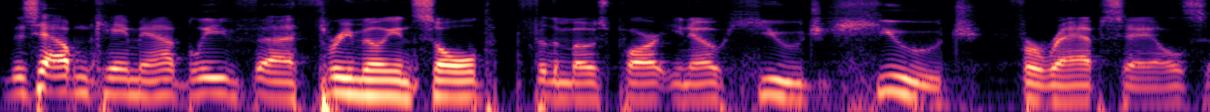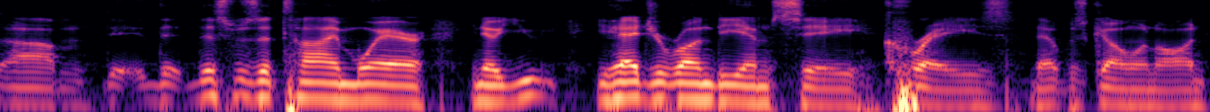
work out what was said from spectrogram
this album came out, I believe, uh, three million sold for the most part. You know, huge, huge for rap sales. Um, th- th- this was a time where you know you you had your Run DMC craze that was going on.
